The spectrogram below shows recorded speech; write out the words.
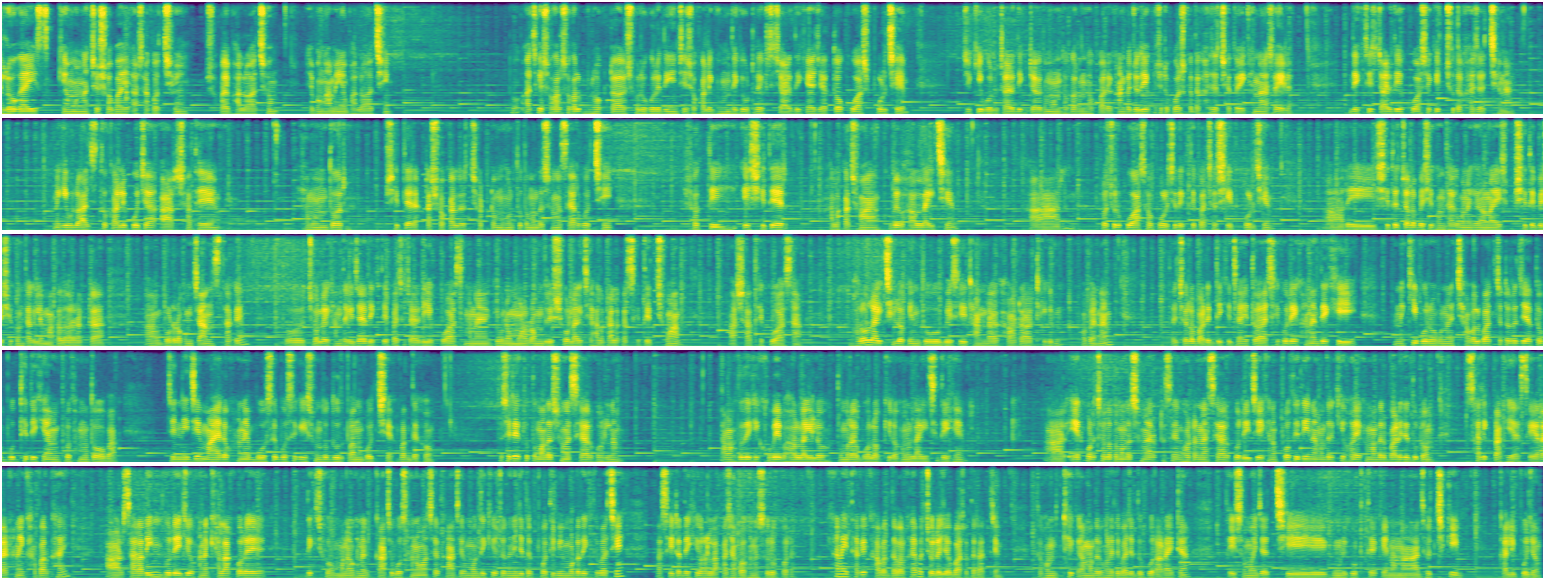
Hello guys কেমন আছো সবাই? আশা করছি সবাই ভালো আছো এবং আমিও ভালো আছি। তো আজকে সকাল সকাল ব্লগটা শুরু করে দিয়েছি। সকালে ঘুম থেকে উঠে দেখছি চারিদিকে আজ এত কুয়াশ পড়ছে যে কী বলব, চারিদিকটা একদম অন্ধকার অন্ধকার। এখানটা যদিও কিছুটা পরিষ্কার দেখা যাচ্ছে, তো এখানে আসা এলে দেখছি চারিদিকে কুয়াশা কিচ্ছু দেখা যাচ্ছে না। মানে কি বলব, আজ তো কালী পূজা আর সাথে হেমন্তর শীতের একটা সকালের ছোট্ট মুহূর্ত তোমাদের সঙ্গে শেয়ার করছি। সত্যি, এই শীতের হালকা ছোঁয়া খুবই ভালো লাগছে। আর প্রচুর কুয়াশা পড়ছে, দেখতে পাচ্ছ, শীত পড়ছে। আর এই শীতের চলো বেশিক্ষণ থাকবে না কেননা, এই শীতে বেশিক্ষণ থাকলে মাথা ধরার একটা বড় রকম চান্স থাকে। তো চলো এখান থেকে যাই, দেখতে পাচ্ছ চারিদিকে কুয়াশ মানে কি বলব, মনোরম দৃশ্য লাগছে, হালকা হালকা শীতের ছোঁয়া আর সাথে কুয়াশা। ভালো লাগছিল কিন্তু বেশি ঠান্ডা খাওয়াটা ঠিক হবে না। তাই চলো বাড়ির দিকে যাই। তো আসি করে এখানে দেখি মানে কি বলব মানে ছাগল বাচ্চাটার যে এত বুদ্ধি দেখি আমি প্রথমত অবাক। যে নিজে মায়ের ওখানে বসে বসে কি সুন্দর দুধ পান করছে। একবার দেখো। তো সেটা একটু তোমাদের সঙ্গে শেয়ার করলাম। আমাকে তো দেখে খুবই ভালো লাগল। তোমরা বলো কীরকম লাগছে দেখে। আর এরপর চলো তোমাদের সঙ্গে আরেকটা ঘটনা শেয়ার করি যে এখানে প্রতিদিন আমাদের কি হয়, আমাদের বাড়িতে দুটো শালিক পাখি আসে। এরা এখানে খাবার খায়। আর সারাদিন ধরে যে ওখানে খেলা করে, দেখছ? মানে ওখানে কাঁচ বসানো আছে। আর কাঁচের মধ্যে কি হচ্ছে নিজেদের প্রতিবিম্বটা দেখতে পাচ্ছি। আর সেটা দেখে ওরা লাফাঝাপা ওখানে শুরু করে। এখানেই থাকে খাবার দাবার খায় বা চলে যাও বাসাতে রাত্রে। তখন ঠিক আমাদের ঘড়িতে বাজে দুপুর আড়াইটা। তো এই সময় যাচ্ছি গুঁড়ি করতে, কেননা আজ হচ্ছে কি কালী পুজো।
